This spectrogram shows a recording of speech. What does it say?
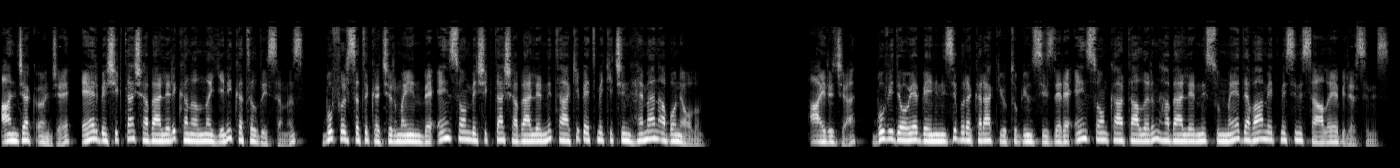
Ancak önce, eğer Beşiktaş Haberleri kanalına yeni katıldıysanız, bu fırsatı kaçırmayın ve en son Beşiktaş haberlerini takip etmek için hemen abone olun. Ayrıca, bu videoya beğeninizi bırakarak YouTube'un sizlere en son kartalların haberlerini sunmaya devam etmesini sağlayabilirsiniz.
